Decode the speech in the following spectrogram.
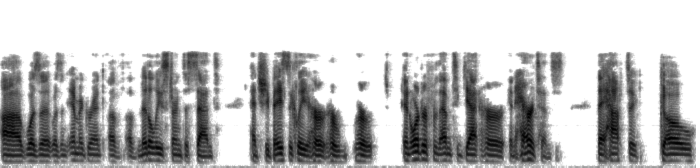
uh, was a, was an immigrant of, of Middle Eastern descent. And she basically, her, her, her, in order for them to get her inheritance, they have to go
